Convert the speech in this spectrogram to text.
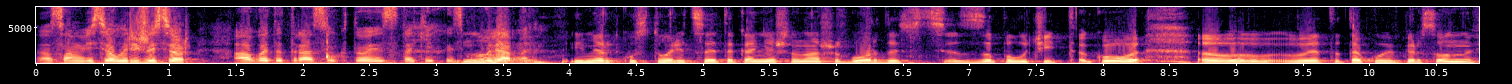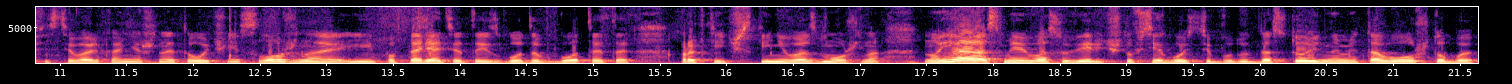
Э, самый веселый режиссер. А в этот раз кто из таких, из ну, популярных? Ну, Имер Кустурица – это, конечно, наша гордость. Заполучить такого, э, это, такую персону на фестиваль, конечно, это очень сложно. И повторять это из года в год – это практически невозможно. Но я смею вас уверить, что все гости будут достойными того, чтобы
